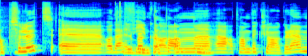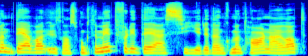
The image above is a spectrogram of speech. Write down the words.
Absolutt, og det er fint at han, mm. at han beklager det. men det var utgangspunktet mitt, fordi det jeg sier i den kommentaren er jo at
